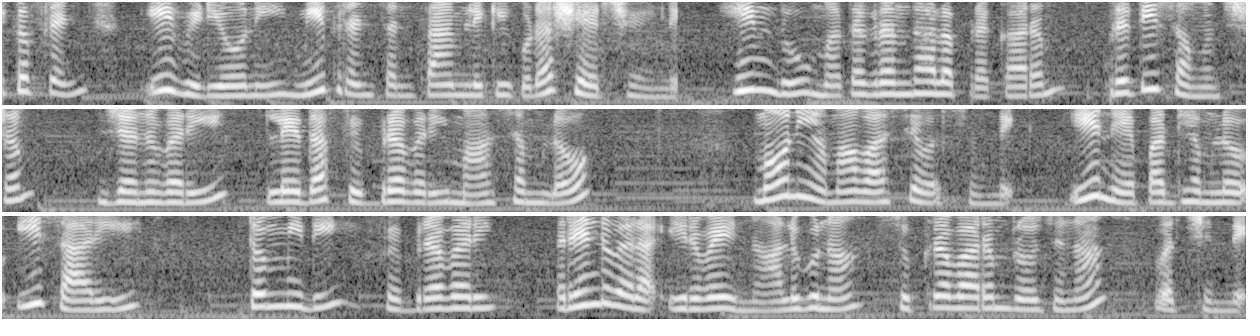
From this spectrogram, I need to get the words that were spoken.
ఇక ఫ్రెండ్స్ ఈ వీడియోని మీ ఫ్రెండ్స్ అండ్ ఫ్యామిలీకి కూడా షేర్ చేయండి. హిందూ మత గ్రంథాల ప్రకారం ప్రతి సంవత్సరం జనవరి లేదా ఫిబ్రవరి మాసంలో మౌని అమావాస్య వస్తుంది. ఈ నేపథ్యంలో ఈసారి తొమ్మిది ఫిబ్రవరి రెండు వేల ఇరవై నాలుగున శుక్రవారం రోజున వచ్చింది.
